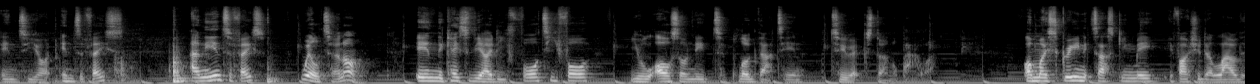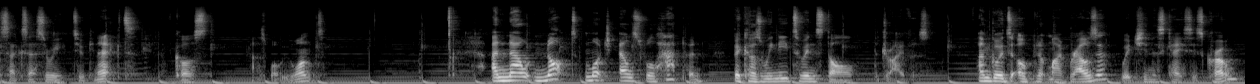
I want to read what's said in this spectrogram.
into your interface and the interface will turn on. In the case of the ID44, you will also need to plug that in to external power. On my screen, it's asking me if I should allow this accessory to connect. Of course, that's what we want. And now not much else will happen because we need to install the drivers. I'm going to open up my browser, which in this case is Chrome,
